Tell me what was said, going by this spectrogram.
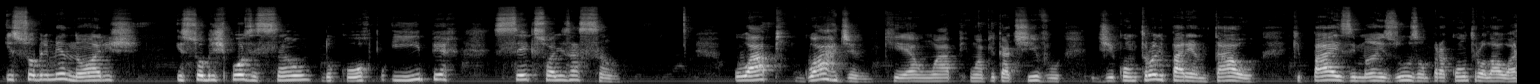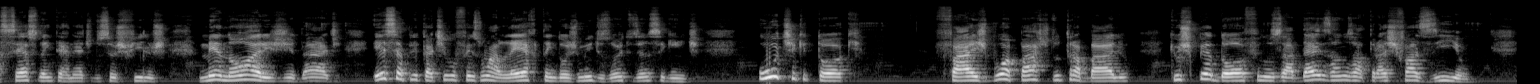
e sobre menores e sobre exposição do corpo e hipersexualização. O app Guardian, que é um, app, um aplicativo de controle parental que pais e mães usam para controlar o acesso da internet dos seus filhos menores de idade, esse aplicativo fez um alerta em 2018 dizendo o seguinte: o TikTok faz boa parte do trabalho que os pedófilos há 10 anos atrás faziam.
